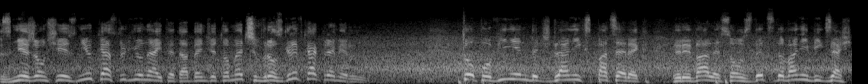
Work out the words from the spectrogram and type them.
Zmierzą się z Newcastle United, a będzie to mecz w rozgrywkach Premier League. To powinien być dla nich spacerek. Rywale są zdecydowanie w ich zaś.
